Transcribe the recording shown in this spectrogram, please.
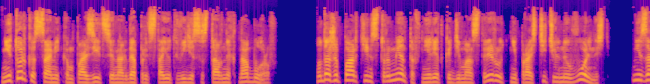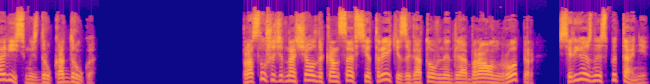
не только сами композиции иногда предстают в виде составных наборов, но даже партии инструментов нередко демонстрируют непростительную вольность, независимость друг от друга. Прослушать от начала до конца все треки, заготовленные для Браун Роппер, серьезное испытание.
